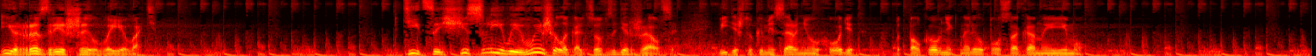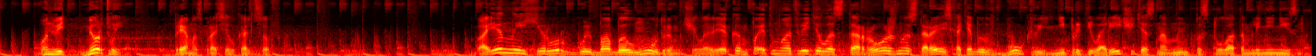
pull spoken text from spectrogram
и разрешил воевать. Птица счастливый вышел, а Кольцов задержался. Видя, что комиссар не уходит, подполковник налил полстакана и ему. «Он ведь мертвый?» — прямо спросил Кольцов. Военный хирург Гульба был мудрым человеком, поэтому ответил осторожно, стараясь хотя бы в букве не противоречить основным постулатам ленинизма.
